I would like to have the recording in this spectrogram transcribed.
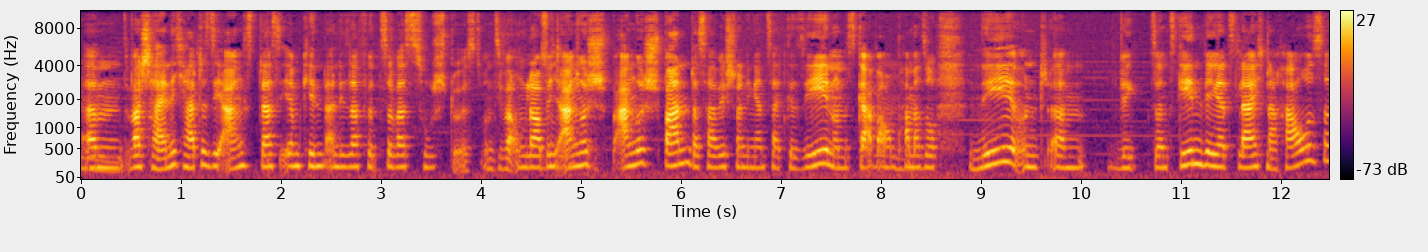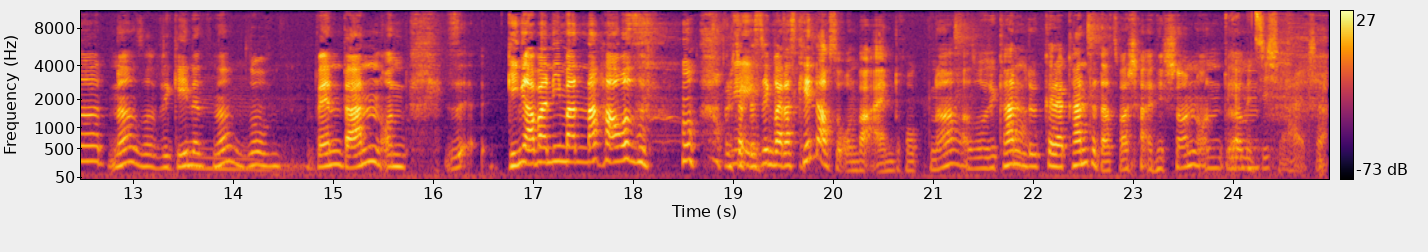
Mhm. Ähm, wahrscheinlich hatte sie Angst, dass ihrem Kind an dieser Pfütze was zustößt. Und sie war unglaublich anges angespannt, das habe ich schon die ganze Zeit gesehen. Und es gab auch ein paar Mal so, nee, und ähm, wir, sonst gehen wir jetzt gleich nach Hause, ne? So, wir gehen jetzt, ne? So, wenn dann. Und ging aber niemand nach Hause. Und nee. ich glaube, deswegen war das Kind auch so unbeeindruckt, ne? Also die kan ja. der kannte das wahrscheinlich schon. Und, ja, ähm, mit Sicherheit, ja.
